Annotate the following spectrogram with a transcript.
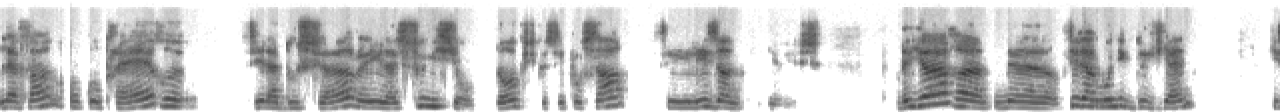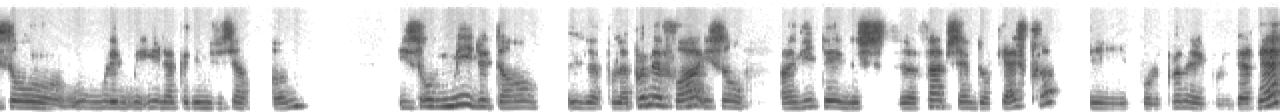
la femme, au contraire, c'est la douceur et la soumission. Donc, c'est pour ça, c'est les hommes qui dirigent. D'ailleurs, euh, Philharmonique de Vienne, qui sont, où il y a des musiciens hommes, ils sont mis du temps. Pour la première fois, ils ont invité une femme chef d'orchestre, et pour le premier et pour le dernier,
